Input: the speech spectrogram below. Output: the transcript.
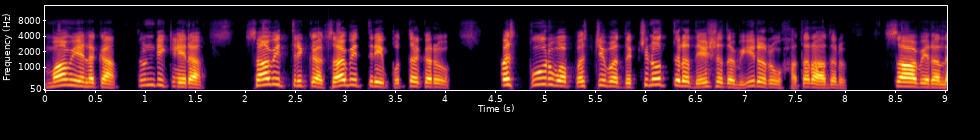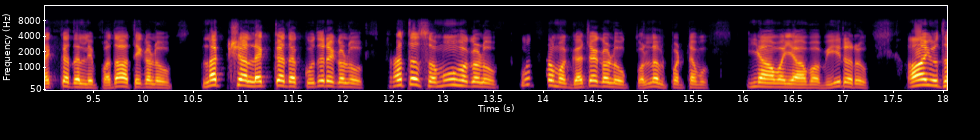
ಮಾವೇಲಕ ತುಂಡಿಕೇರ, ಸಾವಿತ್ರಿಕ, ಸಾವಿತ್ರಿ ಪುತ್ರಕರು ಪೂರ್ವ, ಪಶ್ಚಿಮ, ದಕ್ಷಿಣೋತ್ತರ ದೇಶದ ವೀರರು ಹತರಾದರು. ಸಾವಿರ ಲೆಕ್ಕದಲ್ಲಿ ಪದಾತಿಗಳು, ಲಕ್ಷ ಲೆಕ್ಕದ ಕುದುರೆಗಳು, ರಥ ಸಮೂಹಗಳು, ಉತ್ತಮ ಗಜಗಳು ಕೊಲ್ಲಲ್ಪಟ್ಟವು. ಯಾವ ಯಾವ ವೀರರು ಆಯುಧ,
